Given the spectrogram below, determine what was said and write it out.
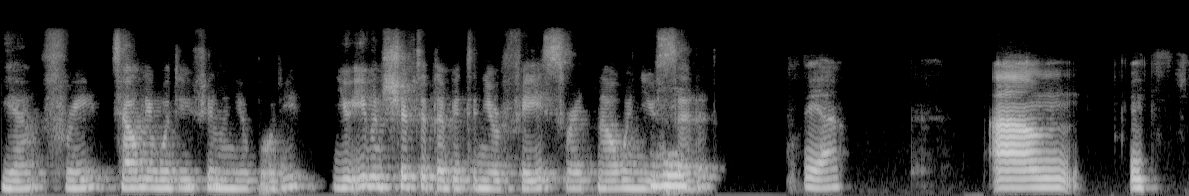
yeah free. Tell me what do you feel in your body? You even shifted a bit in your face right now when you mm-hmm. said it. Yeah. Um it's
